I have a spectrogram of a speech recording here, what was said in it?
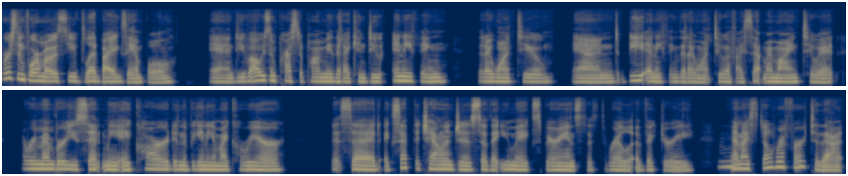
First and foremost, you've led by example, and you've always impressed upon me that I can do anything that I want to and be anything that I want to if I set my mind to it. I remember you sent me a card in the beginning of my career that said, Accept the challenges so that you may experience the thrill of victory. Mm. And I still refer to that.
